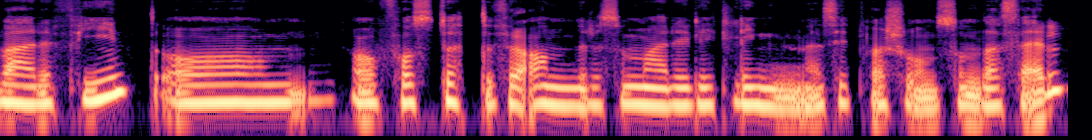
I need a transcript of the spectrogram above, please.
være fint, å få støtte fra andre som er i litt lignende situasjon som deg selv.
